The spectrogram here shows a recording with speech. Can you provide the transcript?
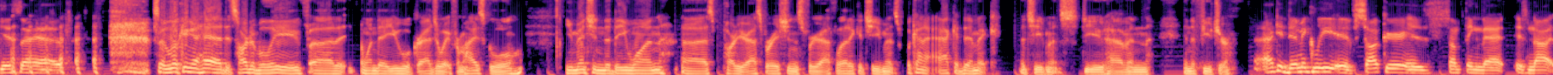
yes, I have. so, looking ahead, it's hard to believe uh, that one day you will graduate from high school. You mentioned the D1 uh, as part of your aspirations for your athletic achievements. What kind of academic achievements do you have in in the future? Academically, if soccer is something that is not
